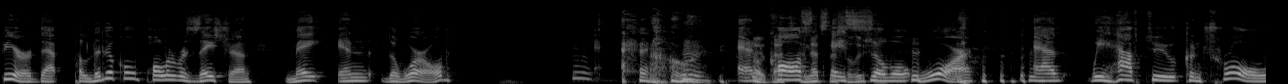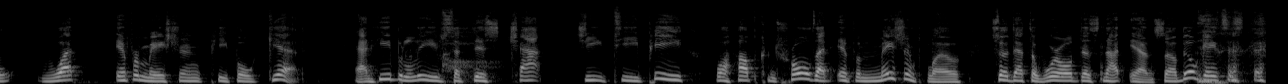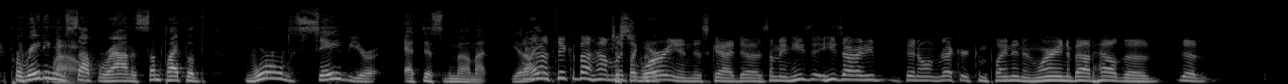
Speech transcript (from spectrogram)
feared that political polarization may end the world and Oh, that's- cause and a solution. civil war. and we have to control what information people get. And he believes that this chat GTP will help control that information flow so that the world does not end. So Bill Gates is parading himself around as some type of world savior at this moment. You I know, know, think about how much like with the- worrying this guy does. I mean, he's he's already been on record complaining and worrying about how the the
